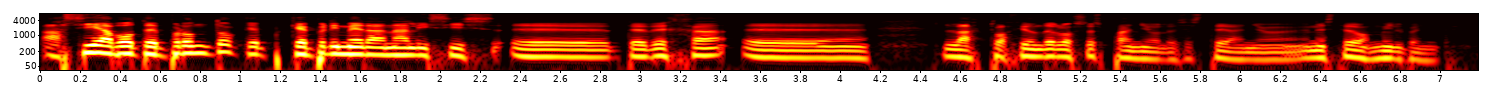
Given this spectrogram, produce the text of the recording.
así a bote pronto, ¿qué, qué primer análisis te deja la actuación de los españoles este año, en este 2020?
